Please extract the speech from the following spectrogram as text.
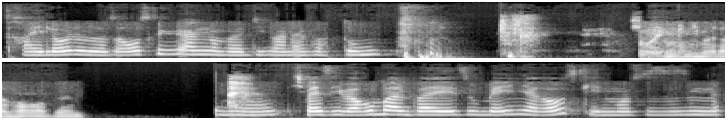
drei Leute oder so ausgegangen, aber die waren einfach dumm. Ich wollte nicht mehr einen Horrorfilm. Ja, ich weiß nicht, warum man bei Zoomania rausgehen muss. Es ist eine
